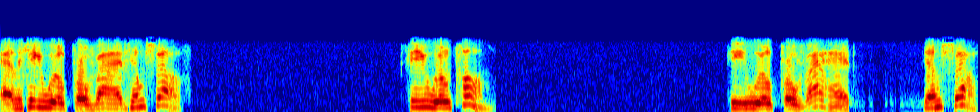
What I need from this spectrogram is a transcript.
and he will provide himself. He will come. He will provide himself.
